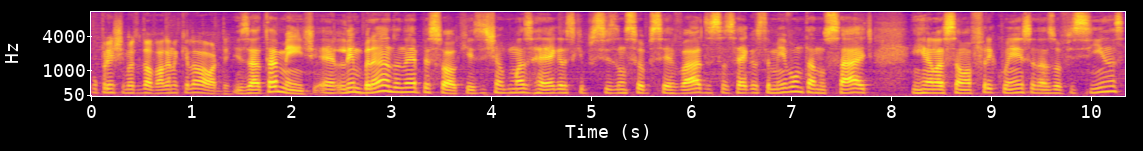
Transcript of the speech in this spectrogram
o preenchimento da vaga naquela ordem. Exatamente. É, lembrando, né, pessoal, que existem algumas regras que precisam ser observadas. Essas regras também vão estar no site em relação à frequência das oficinas,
